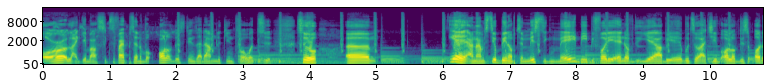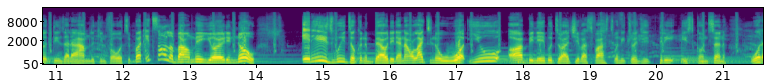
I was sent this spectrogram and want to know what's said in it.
or like about 65% of all of those things that I'm looking forward to. So um yeah, and I'm still being optimistic. Maybe before the end of the year, I'll be able to achieve all of these other things that I am looking forward to. But it's all about me. You already know. It is we talking about it, and I would like to know what you are being able to achieve as far as 2023 is concerned. What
